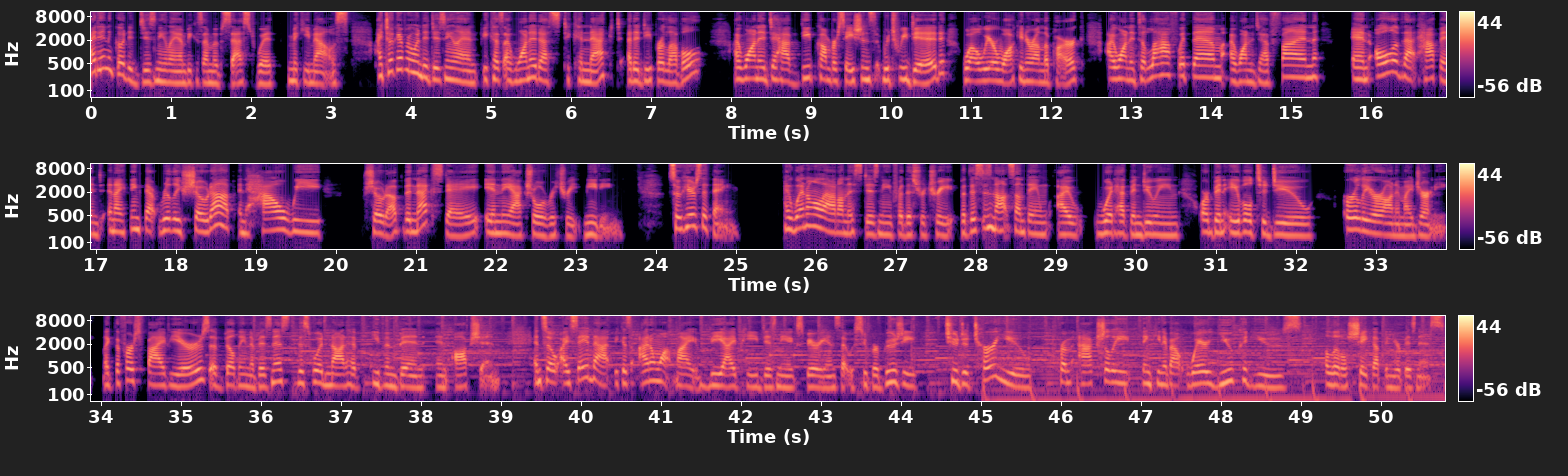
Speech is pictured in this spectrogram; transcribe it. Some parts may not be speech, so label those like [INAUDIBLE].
I didn't go to Disneyland because I'm obsessed with Mickey Mouse. I took everyone to Disneyland because I wanted us to connect at a deeper level. I wanted to have deep conversations, which we did while we were walking around the park. I wanted to laugh with them. I wanted to have fun. And all of that happened. And I think that really showed up in how we showed up the next day in the actual retreat meeting. So here's the thing. I went all out on this Disney for this retreat, but this is not something I would have been doing or been able to do earlier on in my journey. Like the first five years of building a business, this would not have even been an option. And so I say that because I don't want my VIP Disney experience that was super bougie to deter you from actually thinking about where you could use a little shakeup in your business.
